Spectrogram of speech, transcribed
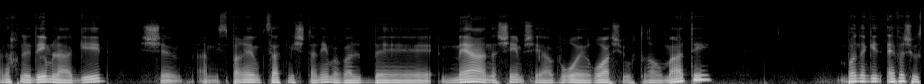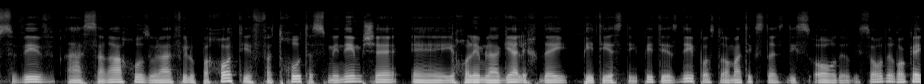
אנחנו יודעים להגיד שהמספרים הם קצת משתנים, אבל ב-100 אנשים שיעברו אירוע שהוא טראומטי, בוא נגיד איפשהו סביב ה-10%, אולי אפילו פחות, יפתחו תסמינים שיכולים להגיע לכדי PTSD. PTSD, Post-Traumatic Stress Disorder, Disorder, אוקיי?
